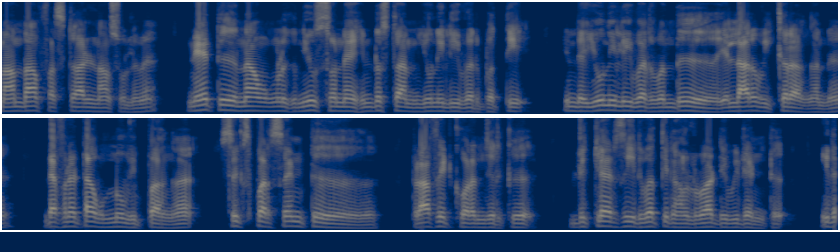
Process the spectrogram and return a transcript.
நான் தான் ஃபஸ்ட் ஆள் நான் சொல்லுவேன். நேற்று நான் உங்களுக்கு நியூஸ் சொன்னேன் ஹிந்துஸ்தான் யூனிலீவர் பற்றி இந்த யூனிலீவர் வந்து எல்லாரும் விற்கிறாங்கன்னு டெஃபினட்டாக இன்னும் விற்பாங்க சிக்ஸ் பர்சன்ட்டு ப்ராஃபிட் குறைஞ்சிருக்கு. டிக்ளேர்ஸ் ரூ. 24 டிவிடெண்ட். இத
